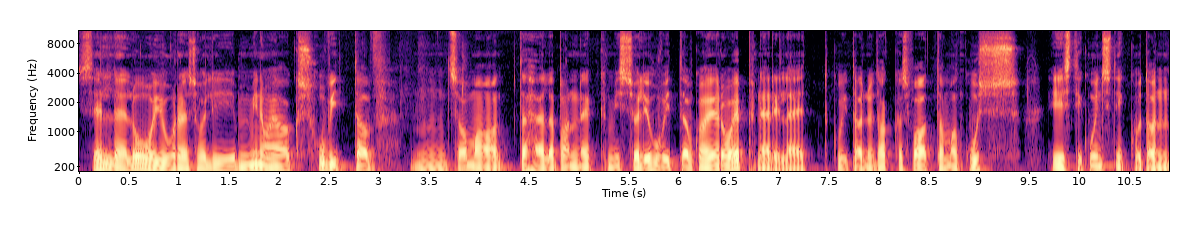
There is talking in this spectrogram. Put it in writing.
selle loo juures oli minu jaoks huvitav mm, sama tähelepanek, mis oli huvitav ka Eero Epnerile, et kui ta nüüd hakkas vaatama, kus Eesti kunstnikud on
